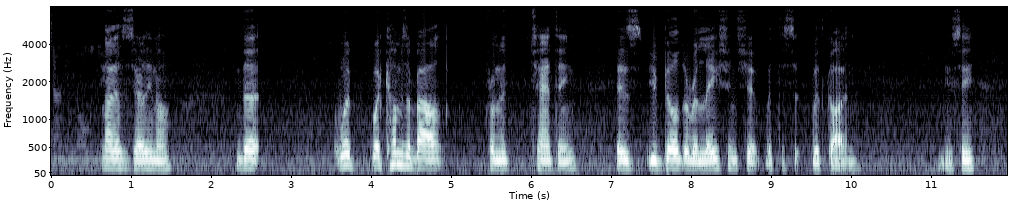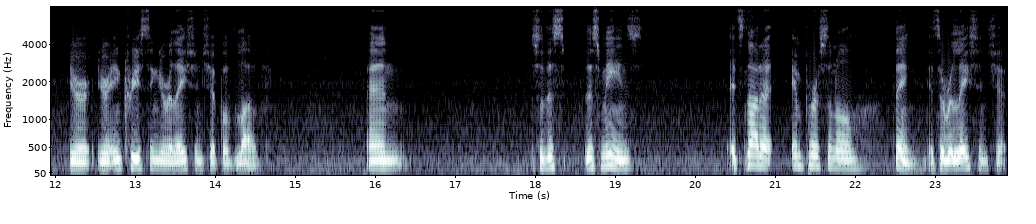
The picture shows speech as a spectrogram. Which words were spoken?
chanting the holy name? not necessarily. No. The what what comes about from the chanting is you build a relationship with the with God. You see, you're you're increasing your relationship of love, and so this this means it's not an impersonal thing. It's a relationship.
